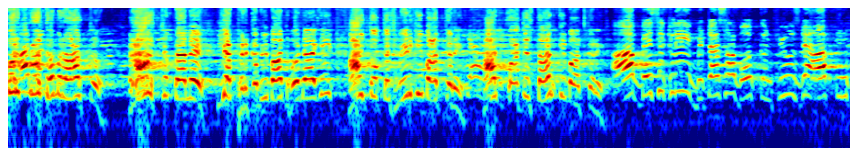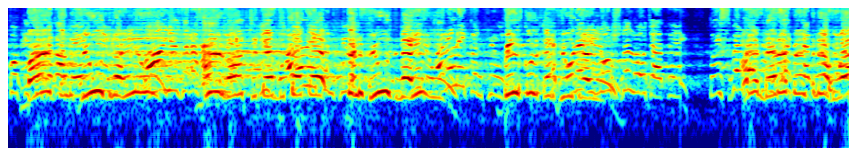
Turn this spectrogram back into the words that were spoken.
पर प्रथम राष्ट्र राष्ट्र पहले ये फिर कभी बात हो जाएगी। आज तो कश्मीर की बात करें आज पाकिस्तान की बात करें। आप बेसिकली बिटा साहब बहुत कंफ्यूज हैं। आप इनको मैं कंफ्यूज नहीं हूँ। हाँ, मैं राष्ट्र के मुद्दे पे कंफ्यूज नहीं हूँ। बिल्कुल कंफ्यूज नहीं इमोशनल हो जाते हैं। तो इसमें अरे मेरे पे इतने हुए?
